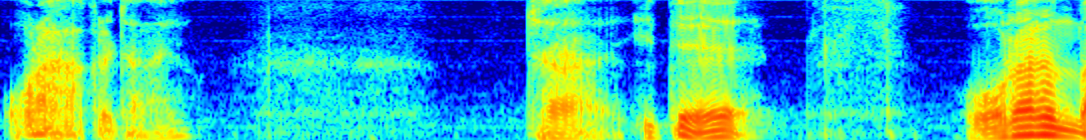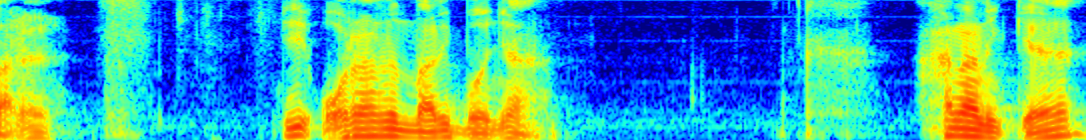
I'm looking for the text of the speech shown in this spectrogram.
오라 그러잖아요 자 이때 오라는 말이 오라는 말이 뭐냐 하나님께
